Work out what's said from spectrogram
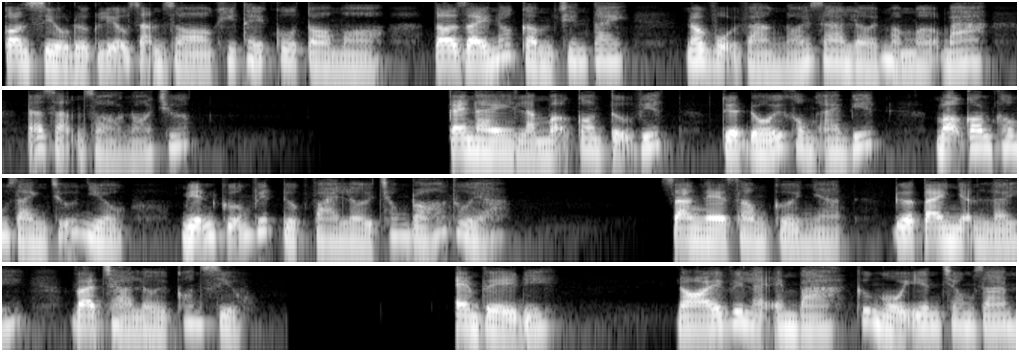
Con xỉu được liễu dặn dò khi thấy cô tò mò, tờ giấy nó cầm trên tay, nó vội vàng nói ra lời mà mợ ba đã dặn dò nó trước. Cái này là mợ con tự viết, tuyệt đối không ai biết. Mợ con không dành chữ nhiều, miễn cưỡng viết được vài lời trong đó thôi à. Giang nghe xong cười nhạt, đưa tay nhận lấy và trả lời con xỉu. Em về đi. Nói với lại em ba, cứ ngồi yên trong gian,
